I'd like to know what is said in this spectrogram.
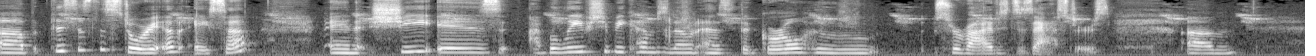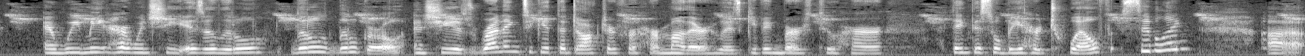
Uh, but this is the story of Asa, and she is, I believe she becomes known as the girl who survives disasters. Um, and we meet her when she is a little, little, little girl, and she is running to get the doctor for her mother, who is giving birth to her, I think this will be her 12th sibling. Uh,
